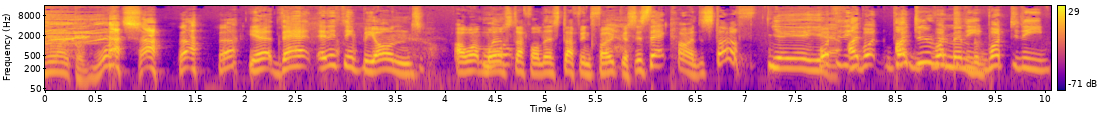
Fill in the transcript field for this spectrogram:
Like what? yeah, that anything beyond. I want more Well- stuff or less stuff in focus. Is that kind of stuff? Yeah, yeah, yeah. What did he? I, what, I do what remember. Did he, what did he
